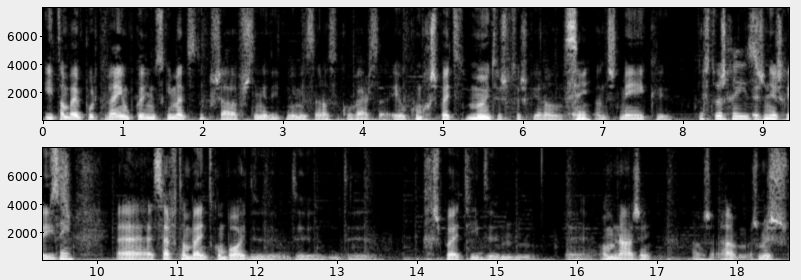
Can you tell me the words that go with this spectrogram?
e também porque vem um bocadinho no seguimento do que já vos tinha dito no início da nossa conversa. Eu, como respeito muito as pessoas que vieram Sim. antes de mim, que as tuas raízes, as minhas raízes, uh, serve também de comboio de, de, de respeito e de uh, homenagem aos, aos, meus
